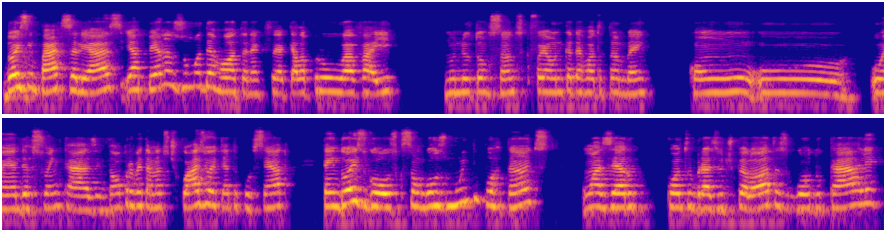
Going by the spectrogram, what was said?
dois empates, aliás, e apenas uma derrota, né? Que foi aquela para o Havaí no Newton Santos, que foi a única derrota também com o, o Anderson em casa. Então, aproveitamento de quase 80%. Tem dois gols que são gols muito importantes: 1 a 0 contra o Brasil de Pelotas, o gol do Carly,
